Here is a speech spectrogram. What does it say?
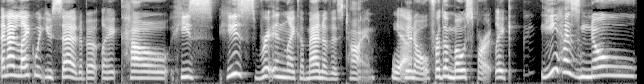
And I like what you said about like how he's he's written like a man of his time. Yeah, you know, for the most part. Like, he has no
